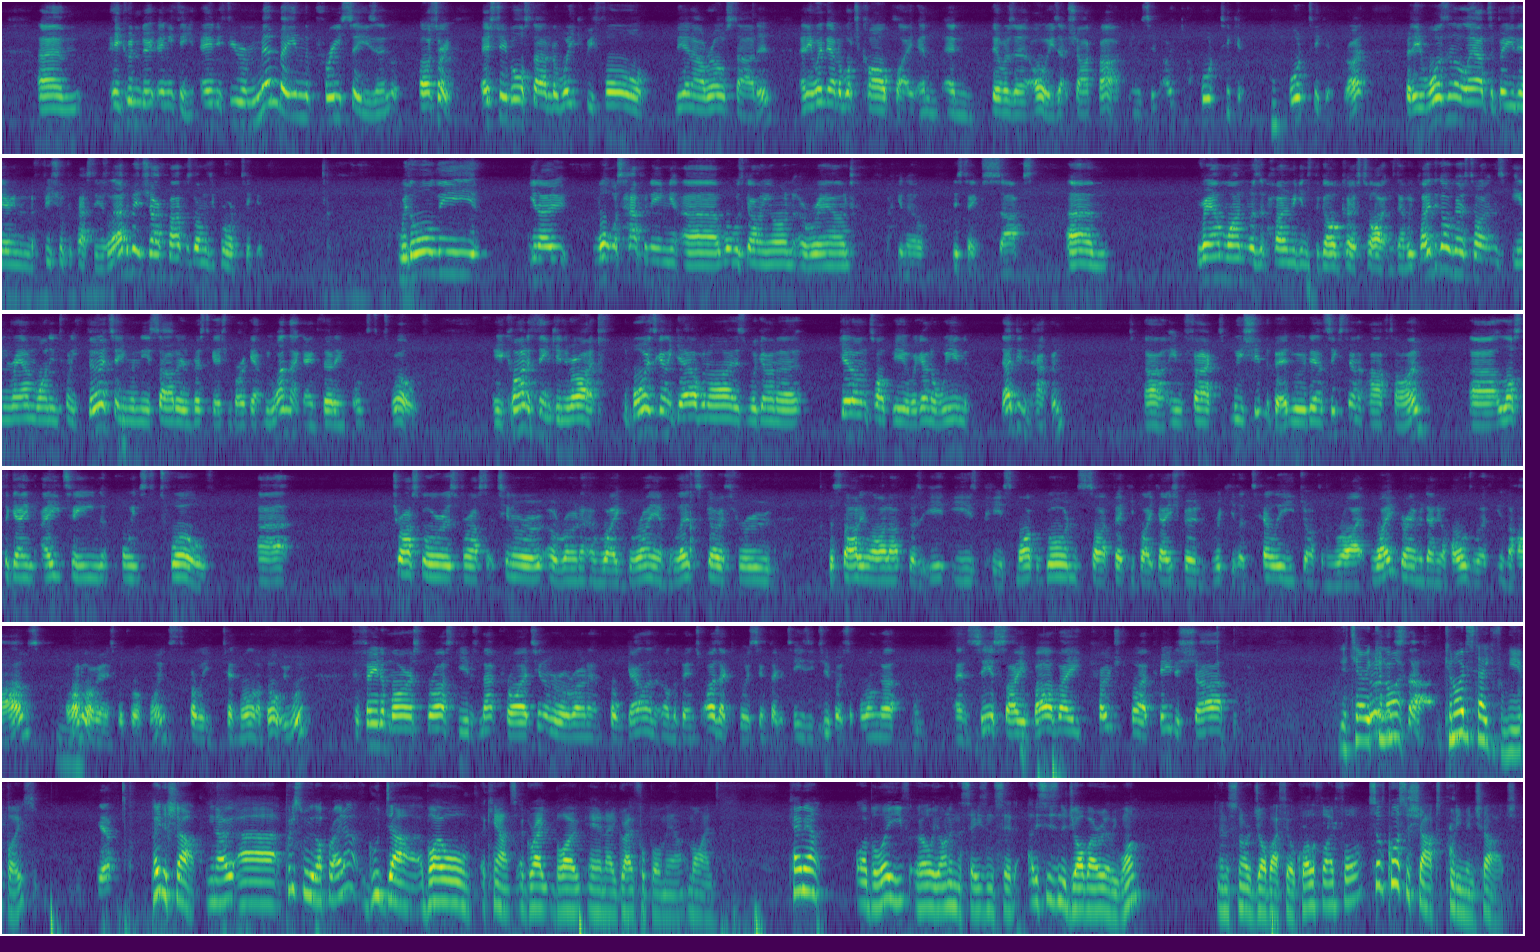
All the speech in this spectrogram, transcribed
Um, he couldn't do anything. And if you remember in the preseason, oh sorry, SG Ball started a week before the NRL started, and he went down to watch Kyle play, and and there was a oh he's at Shark Park, and he said oh, I bought a ticket, bought a ticket, right? But he wasn't allowed to be there in an official capacity. He was allowed to be at Shark Park as long as he brought a ticket. With all the, you know, what was happening, uh, what was going on around, fucking hell, this team sucks. Um, round one was at home against the Gold Coast Titans. Now, we played the Gold Coast Titans in round one in 2013 when the Asada investigation broke out. We won that game 13 points to 12. And you're kind of thinking, right, the boys are going to galvanise. We're going to get on top here. We're going to win. That didn't happen. Uh, in fact, we shit the bed. We were down 6 10 at half time. Uh, lost the game 18 points to 12. Uh, try scorers for us Tino Arona and Wade Graham. Let's go through the starting lineup because it is piss. Michael Gordon, Saifeki, Blake Ayshford, Ricky Leutele, Jonathan Wright, Wade Graham, and Daniel Holdsworth in the halves. I wonder why we only scored 12 points. It's probably 10 more than I thought we would. Fifita Morris, Bryce Gibbs, Matt Pryor, Tino Arona, and Paul Gallen. And on the bench, Isaac De Gois, Sim Tagataese, Tupo Sapalonga, and CSA Barbe, coached by Peter Sharp. Yeah, Terry, can I start. can I just take it from here, please? Yeah. Peter Sharp, you know, uh, pretty smooth operator, good uh, by all accounts, a great bloke and a great football mind. Came out, I believe, early on in the season, said this isn't a job I really want, and it's not a job I feel qualified for. So of course the Sharks put him in charge.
